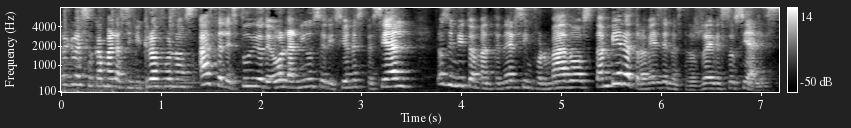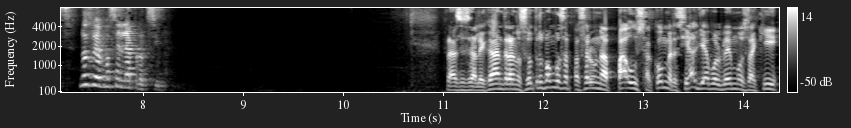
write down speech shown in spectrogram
Regreso cámaras y micrófonos hasta el estudio de Hola News edición especial. Los invito a mantenerse informados también a través de nuestras redes sociales. Nos vemos en la próxima. Gracias Alejandra. Nosotros vamos a pasar una pausa comercial. Ya volvemos aquí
